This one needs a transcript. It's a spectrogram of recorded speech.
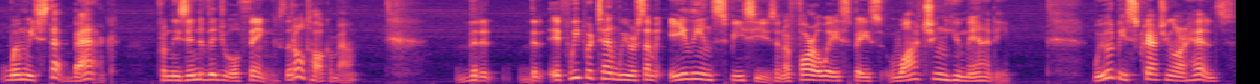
when we step back from these individual things that I'll talk about, that it that if we pretend we were some alien species in a faraway space watching humanity, we would be scratching our heads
